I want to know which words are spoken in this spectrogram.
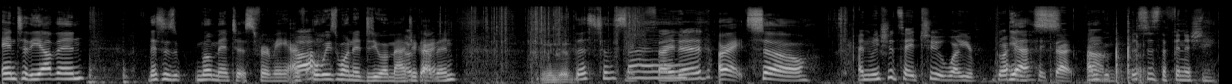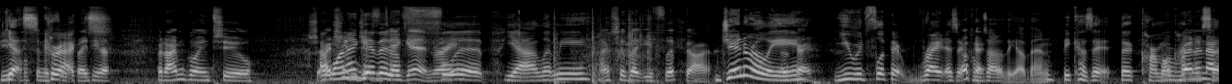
into the oven. This is momentous for me. I've Ah. always wanted to do a magic Okay. oven. Let me move this to the side. Excited? All right. So And we should say too, while you're go ahead Yes. and take that. Um, this is the finished, beautiful Yes, finished correct. right here. But I'm going to. sh- I, want to give it a in, right? flip. Yeah. Let me. I should let you flip that. Generally, Okay. you would flip it right as it Okay. comes out of the oven because it the caramel We're kind running of out of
